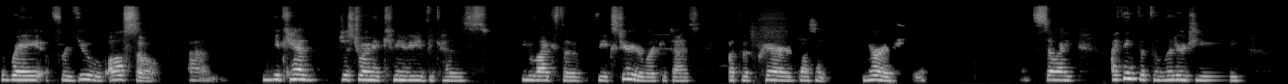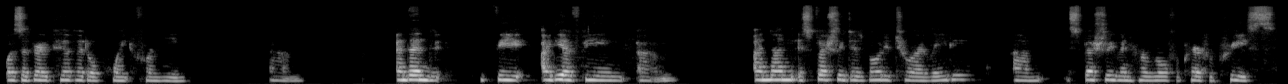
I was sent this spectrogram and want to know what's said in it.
way for you also. Um, you can't just join a community because you like the, the exterior work it does, but the prayer doesn't nourish you. So I, I think that the liturgy was a very pivotal point for me. Um, and then the idea of being um, a nun, especially devoted to Our Lady, um, especially when her role for prayer for priests,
